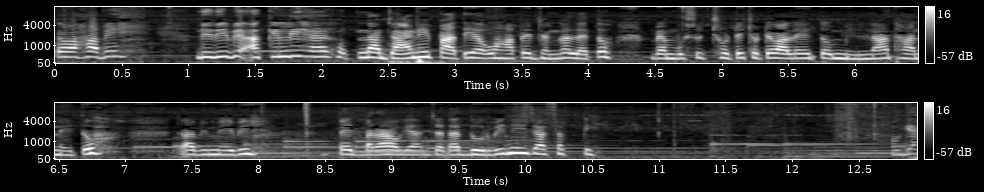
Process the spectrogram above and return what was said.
तो अभी दीदी भी अकेली है, उतना जा नहीं पाती है। वहाँ पे जंगल है तो बैम्बू शूट छोटे छोटे वाले तो मिलना था नहीं तो। तो अभी मैं भी पेट बड़ा हो गया, ज़्यादा दूर भी नहीं जा सकती। हो गया?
